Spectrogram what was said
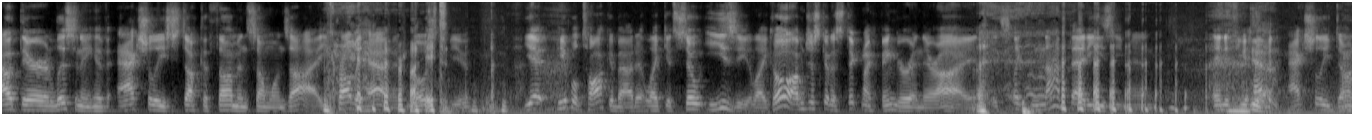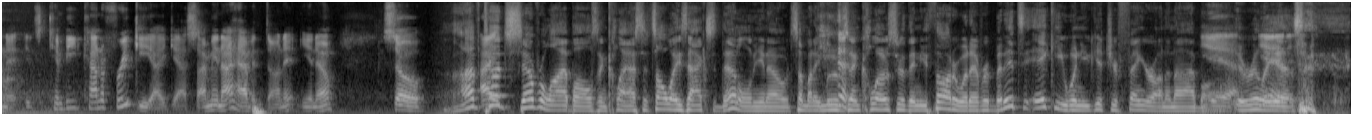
out there listening have actually stuck a thumb in someone's eye? You probably haven't, most of you. Yet people talk about it like it's so easy. Like, oh, I'm just gonna stick my finger in their eye. It's like not that easy, man. And if you haven't actually done it, it can be kind of freaky, I guess. I mean, I haven't done it, you know. So I've I- touched several eyeballs in class. It's always accidental, you know. Somebody moves in closer than you thought or whatever, but it's icky when you get your finger on an eyeball. Yeah, it really yeah. is.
